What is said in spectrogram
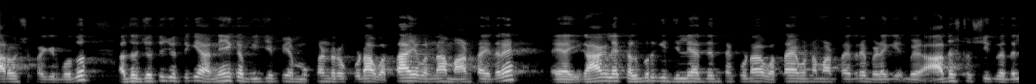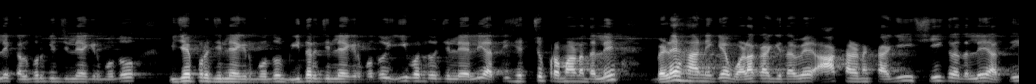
ಆರೋಶಕ್ ಅದರ ಜೊತೆ ಜೊತೆಗೆ ಅನೇಕ ಬಿಜೆಪಿಯ ಮುಖಂಡರು ಕೂಡ ಒತ್ತಾಯವನ್ನ ಮಾಡ್ತಾ ಇದ್ದಾರೆ. ಈಗಾಗಲೇ ಕಲಬುರಗಿ ಜಿಲ್ಲೆಯಾದ್ಯಂತ ಕೂಡ ಒತ್ತಾಯವನ್ನು ಮಾಡ್ತಾ ಇದ್ರೆ ಬೆಳಗ್ಗೆ ಆದಷ್ಟು ಶೀಘ್ರದಲ್ಲಿ ಕಲಬುರಗಿ ಜಿಲ್ಲೆ ಆಗಿರ್ಬೋದು ವಿಜಯಪುರ ಜಿಲ್ಲೆ ಆಗಿರ್ಬೋದು ಬೀದರ್ ಜಿಲ್ಲೆ ಆಗಿರ್ಬೋದು ಈ ಒಂದು ಜಿಲ್ಲೆಯಲ್ಲಿ ಅತಿ ಹೆಚ್ಚು ಪ್ರಮಾಣದಲ್ಲಿ ಬೆಳೆ ಹಾನಿಗೆ ಒಳಗಾಗಿದ್ದಾವೆ. ಆ ಕಾರಣಕ್ಕಾಗಿ ಶೀಘ್ರದಲ್ಲಿ ಅತಿ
